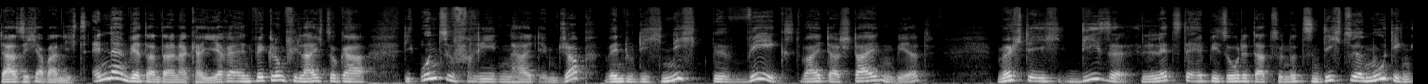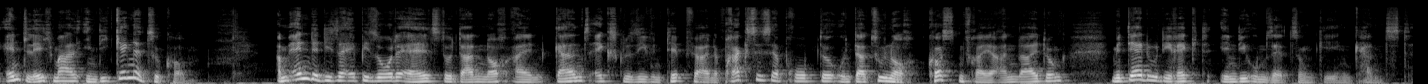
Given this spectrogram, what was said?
Da sich aber nichts ändern wird an deiner Karriereentwicklung, vielleicht sogar die Unzufriedenheit im Job, wenn du dich nicht bewegst, weiter steigen wird, möchte ich diese letzte Episode dazu nutzen, dich zu ermutigen, endlich mal in die Gänge zu kommen. Am Ende dieser Episode erhältst du dann noch einen ganz exklusiven Tipp für eine praxiserprobte und dazu noch kostenfreie Anleitung, mit der du direkt in die Umsetzung gehen kannst.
